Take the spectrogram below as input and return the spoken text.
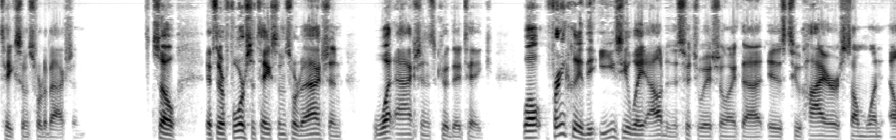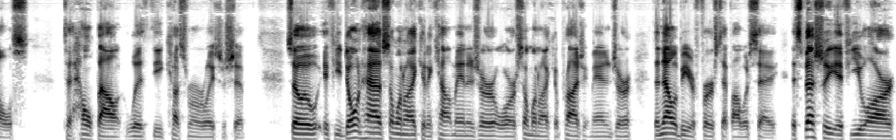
take some sort of action. So if they're forced to take some sort of action, what actions could they take? Well, frankly, the easy way out in a situation like that is to hire someone else to help out with the customer relationship. So if you don't have someone like an account manager or someone like a project manager, then that would be your first step, I would say, especially if you are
